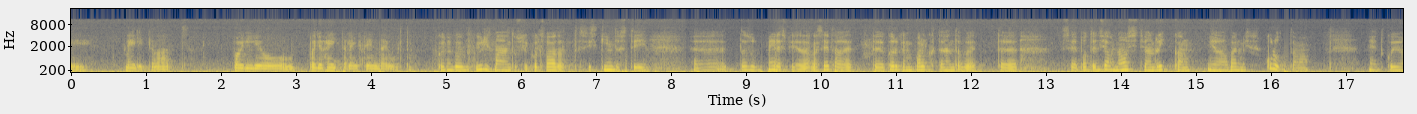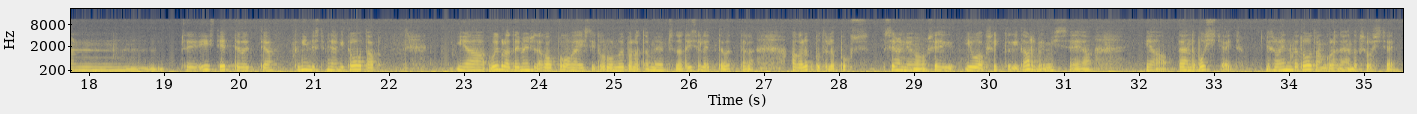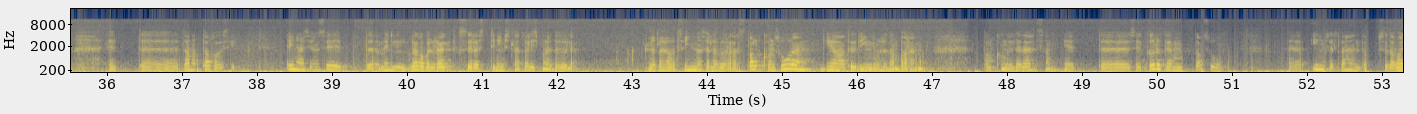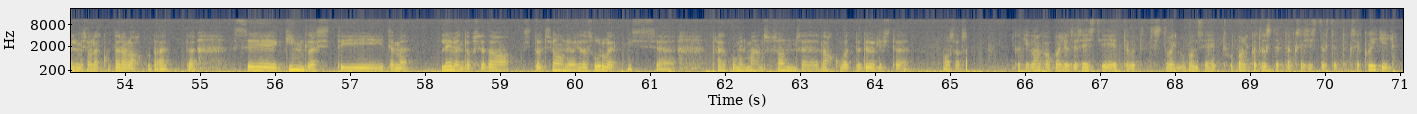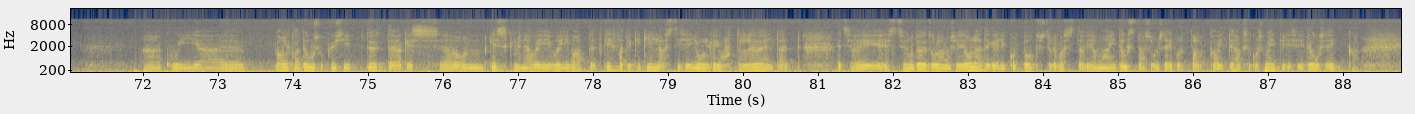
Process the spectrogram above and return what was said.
meelitavad palju, palju häid talente enda juurde. kui nagu üldmajanduslikult vaadata, siis kindlasti äh, tasub meeles pidada ka seda, et kõrgem palk tähendab, et äh, see potentsiaalne ostja on rikkam ja valmis kulutama. et kui on see Eesti ettevõtja, ta kindlasti midagi toodab ja võib-olla ta ei müü seda kaupa kohe Eesti turul, võib-olla ta müüb seda teisele ettevõttele, aga lõppude lõpuks see on ju, see jõuab see ikkagi tarbimisse ja ja tähendab ostjaid. Ja su enda toodangule tähendab see ostjaid, et äh, ta annab tagasi. teine asi on see, et äh, meil väga palju räägitakse sellest, et inimesed lähevad välismaale tööle. Nad lähevad sinna sellepärast, palk on suurem ja töötingimused on paremad. palk on kõige tähtsam, et äh, see kõrgem tasu ilmselt vähendab seda valmisolekut ära lahkuda, et äh, see kindlasti, ütleme, leevendab seda situatsiooni või seda survet, mis praegu meil majanduses on, see lahkuvate tööliste osas. Ikkagi väga paljudes Eesti ettevõtetes toimub, on see, et kui palka tõstetakse, siis tõstetakse kõigil. Äh, kui äh, palgatõusu küsib töötaja, kes äh, on keskmine või, või vaata, et kehva tegi killast, siis ei julge juht talle öelda, et et see, sinu töö tulemus ei ole tegelikult ootustele vastav ja ma ei tõsta sul seekord palka, vaid tehakse kosmeetilisi tõuse ikka.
